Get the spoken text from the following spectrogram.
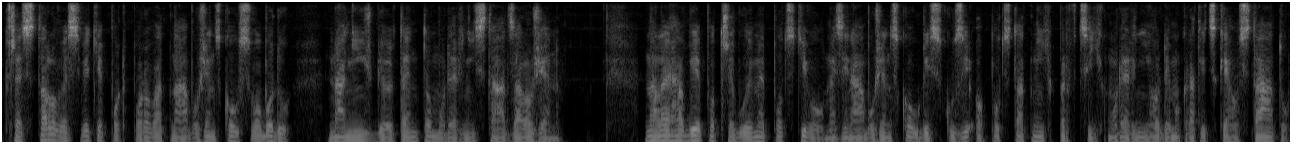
přestalo ve světě podporovat náboženskou svobodu, na níž byl tento moderní stát založen. Naléhavě potřebujeme poctivou mezináboženskou diskuzi o podstatných prvcích moderního demokratického státu.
